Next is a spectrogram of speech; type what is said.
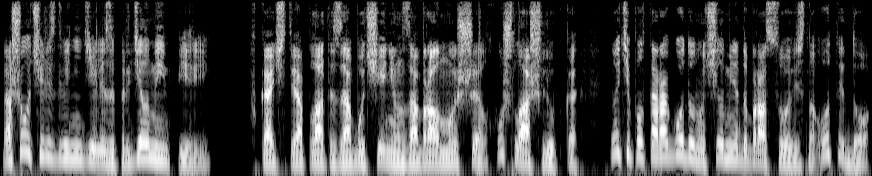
Нашел через две недели за пределами империи. В качестве оплаты за обучение он забрал мой шелх, ушла шлюпка, но эти полтора года он учил меня добросовестно, от и до.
